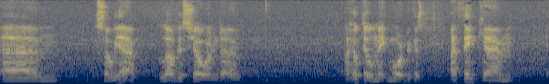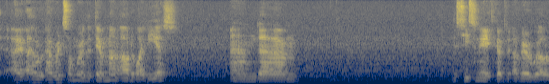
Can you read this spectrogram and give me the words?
Um, so yeah, love this show and uh, I hope they will make more because I think um, I, I, read somewhere that they're not out of ideas and um, the season 8 got a very well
